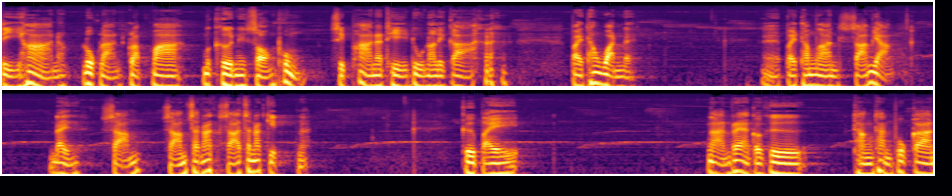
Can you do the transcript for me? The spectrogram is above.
ตีห้านะลูกหลานกลับมาเมื่อคืนในสองทุ่มสิบห้านาทีดูนาฬิกา ไปทั้งวันเลย ไปทำงานสามอย่าง ได้สามสามสนักศาสนกิจนะคือไปงานแรกก็คือทางท่านผู้การ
